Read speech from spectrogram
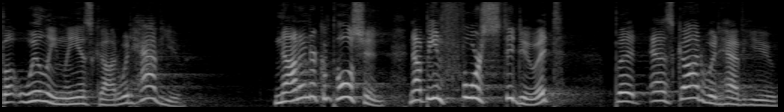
but willingly as God would have you. Not under compulsion, not being forced to do it, but as God would have you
